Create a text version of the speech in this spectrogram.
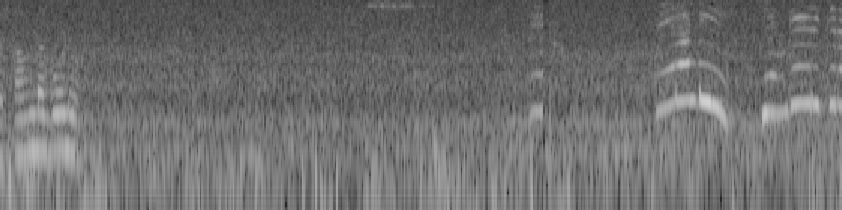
சரி சவுண்டை போடும் பேராண்டி எங்க இருக்கிற?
